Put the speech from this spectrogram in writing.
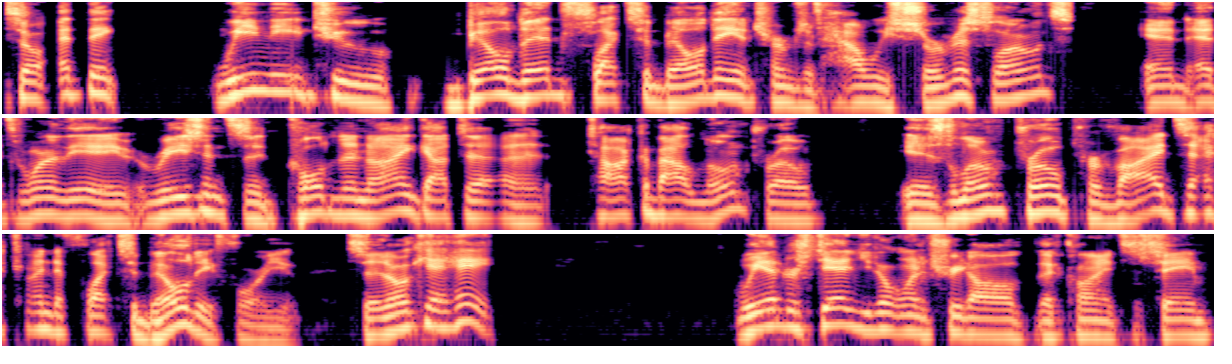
So I think we need to build in flexibility in terms of how we service loans. And it's one of the reasons that Colton and I got to uh, talk about LoanPro is LoanPro provides that kind of flexibility for you. Said, okay, hey, we understand you don't want to treat all the clients the same.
